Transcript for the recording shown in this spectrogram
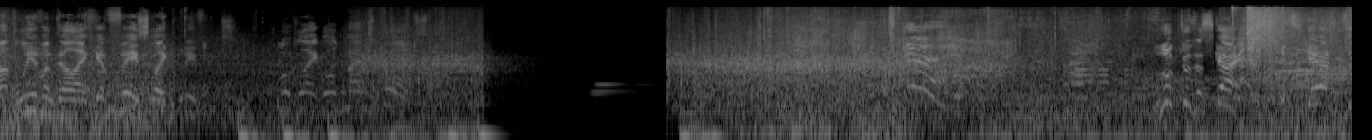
Not live until I have face like Griffins. Look like old man's corpse. Look to the sky. It scares the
